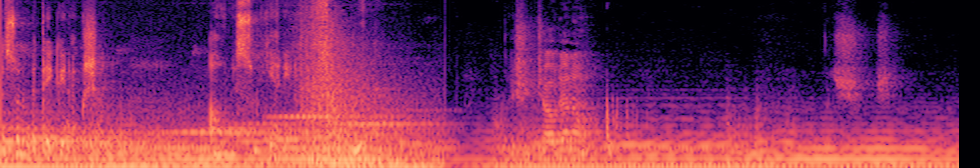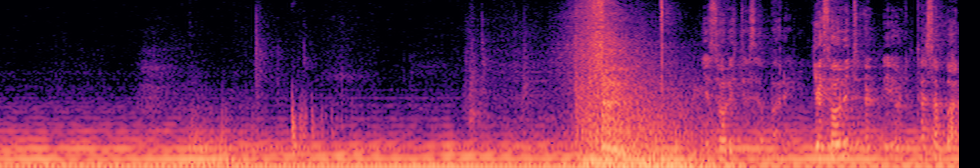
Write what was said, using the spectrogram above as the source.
እሱንም ብትጠይቂው ይነግርሻል። አሁን እሱ የኔ ነው። እሺ፣ ቻው፣ ደህና ሁን። የሰው ልጅ ተሰባሪ ነው። የሰው ልጅ ተሰባሪ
